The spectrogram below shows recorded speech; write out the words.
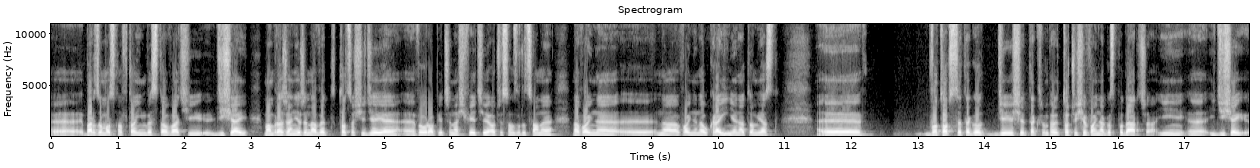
e, bardzo mocno w to inwestować i dzisiaj mam wrażenie, że nawet to, co się dzieje e, w Europie czy na świecie, oczy są zwrócone na wojnę, e, na wojnę na Ukrainie, natomiast e, w otoczce tego dzieje się, tak naprawdę, toczy się wojna gospodarcza i, e, i dzisiaj e,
